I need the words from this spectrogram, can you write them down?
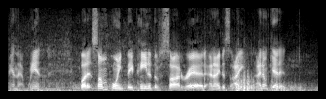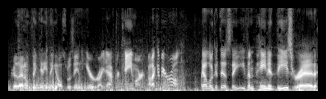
Man, that wind. But at some point, they painted the facade red, and I just, I, I don't get it. Because I don't think anything else was in here right after Kmart, but I could be wrong. Yeah, look at this. They even painted these red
